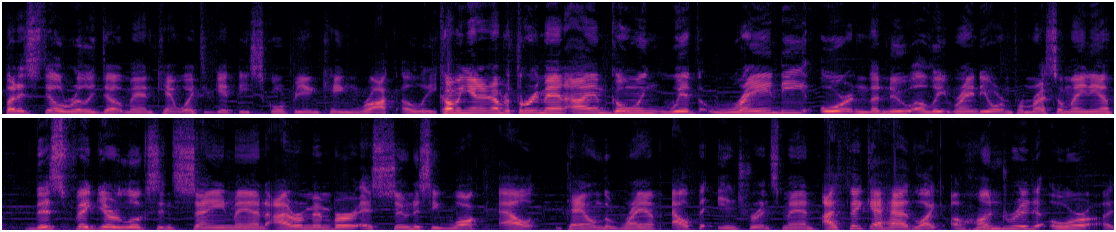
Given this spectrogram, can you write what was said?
but it's still really dope, man. Can't wait to get the Scorpion King Rock Elite. Coming in at number three, man, I am going with Randy Orton, the new Elite Randy Orton from WrestleMania. This figure looks insane, man. I remember as soon as he walked out down the ramp, out the entrance, man, I think I had like 100 or, uh,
